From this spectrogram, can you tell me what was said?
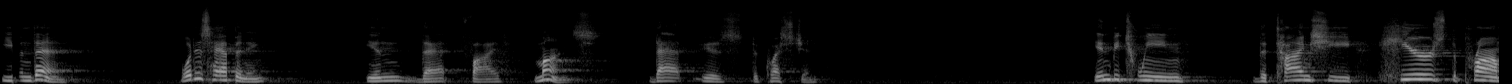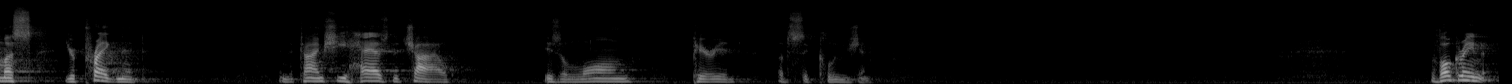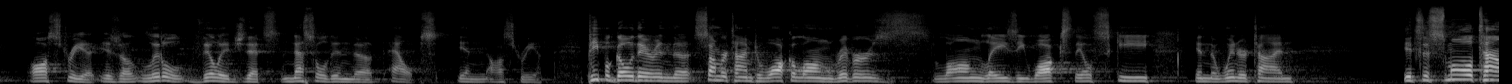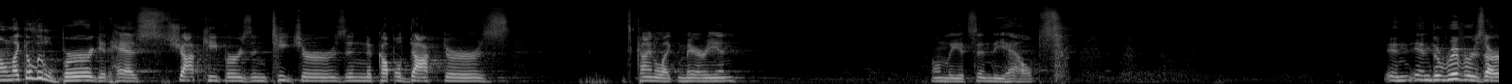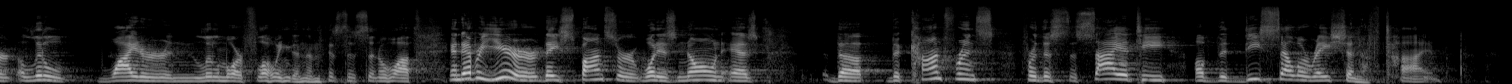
even then. What is happening in that five months? That is the question. In between the time she hears the promise, you're pregnant, and the time she has the child is a long period of seclusion. Wagrain, Austria, is a little village that's nestled in the Alps in Austria. People go there in the summertime to walk along rivers, long, lazy walks. They'll ski in the wintertime. It's a small town, like a little burg. It has shopkeepers and teachers and a couple doctors. It's kind of like Marion, only it's in the Alps. And, and the rivers are a little wider and a little more flowing than the Mississippi. And every year they sponsor what is known as the, the Conference for the Society of the deceleration of time.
